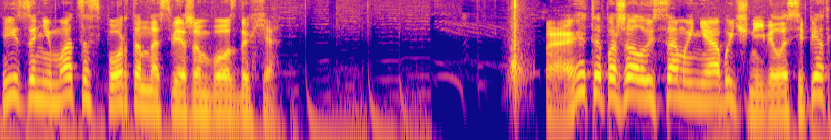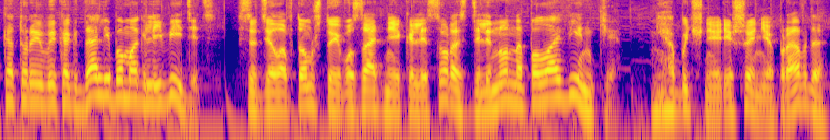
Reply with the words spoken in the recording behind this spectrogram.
и заниматься спортом на свежем воздухе. А это, пожалуй, самый необычный велосипед, который вы когда-либо могли видеть. Все дело в том, что его заднее колесо разделено на половинки. Необычное решение, правда?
